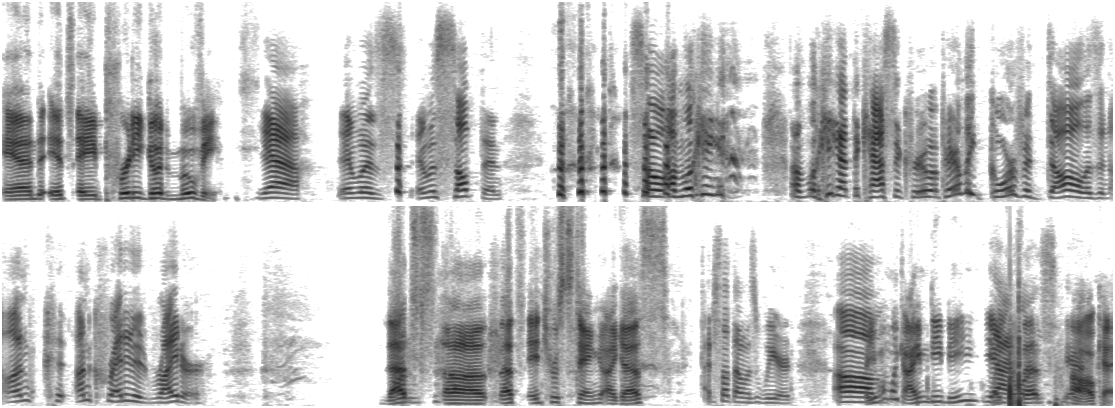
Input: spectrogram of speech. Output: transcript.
and it's a pretty good movie. yeah. It was. It was something. so I'm looking. I'm looking at the cast and crew. Apparently, Gore Vidal is an un- uncredited writer. That's uh, that's interesting, I guess. I just thought that was weird. Are Um, you on like IMDb? yeah, Like, I was. Yeah. Oh, okay,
